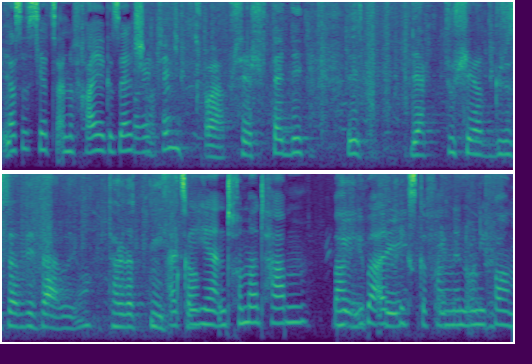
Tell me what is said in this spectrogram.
Das ist jetzt eine freie Gesellschaft. Als wir hier entrümmert haben, waren überall Kriegsgefangene in Uniformen.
